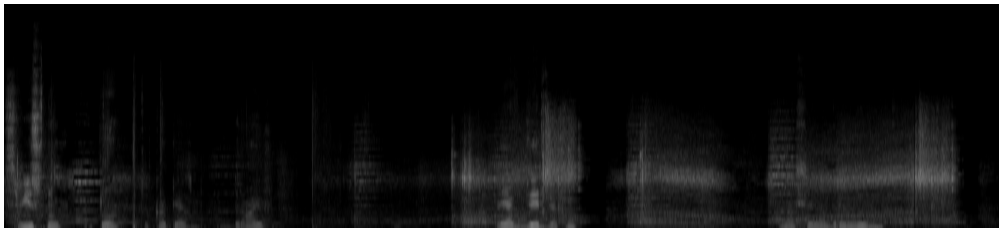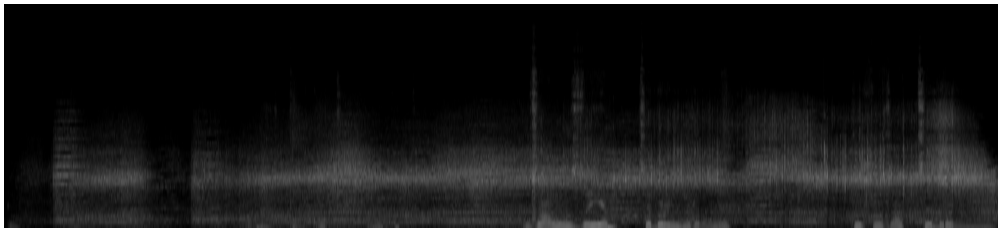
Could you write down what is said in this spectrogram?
свиснув, а то це капець був драйв. А як дверь закрыть? Машина броневик. Залом здаємо. Це бронироване. Тож назад це бронироване.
